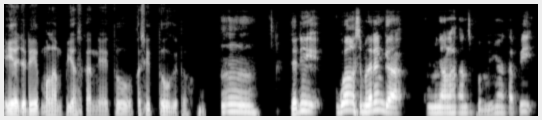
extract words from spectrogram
Iya, jadi melampiaskannya itu ke situ gitu. Mhm. Jadi gua sebenarnya nggak menyalahkan sepenuhnya, tapi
